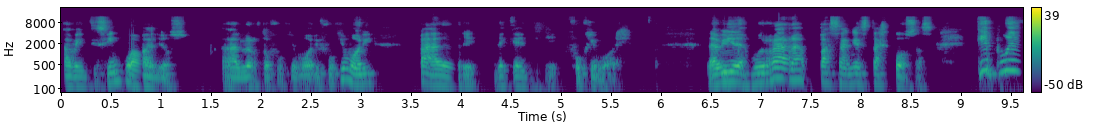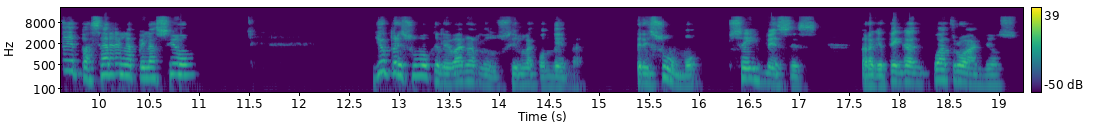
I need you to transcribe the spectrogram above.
a 25 años a Alberto Fujimori. Fujimori, padre de Kenji Fujimori. La vida es muy rara, pasan estas cosas. ¿Qué puede pasar en la apelación? Yo presumo que le van a reducir la condena. Presumo seis meses para que tengan cuatro años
